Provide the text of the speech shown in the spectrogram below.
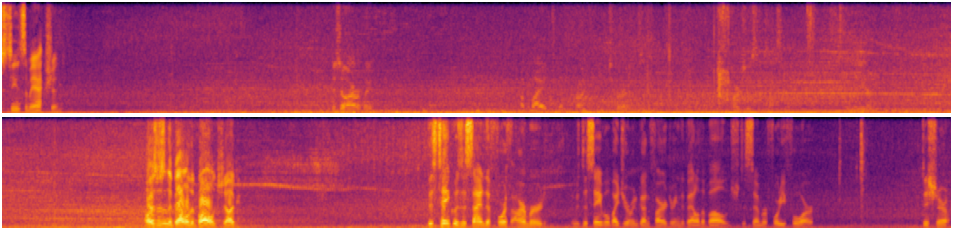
seen some action. Additional armor plate applied to the front and turret. Partially successful. Only, um, Oh, this was in the Battle of the Bulge, Doug. This tank was assigned to the 4th Armored. It was disabled by German gunfire during the Battle of the Bulge, December 44. Additional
